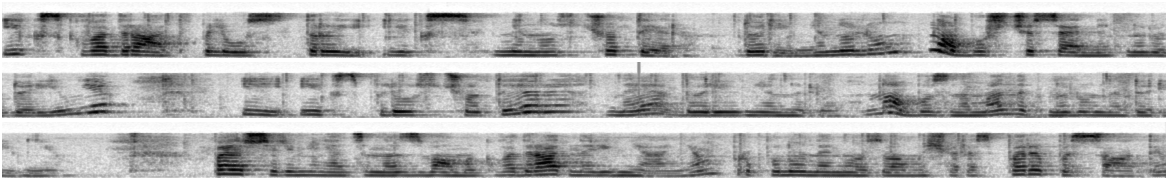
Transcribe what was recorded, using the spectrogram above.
х квадрат плюс 3х мінус 4 дорівнює 0, ну або ж чисельник 0 дорівнює, і х плюс 4 не дорівнює 0, ну або знаменник 0 не дорівнює. Перше рівняння це у нас з вами квадратне рівняння. Пропоную нам його з вами ще раз переписати.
